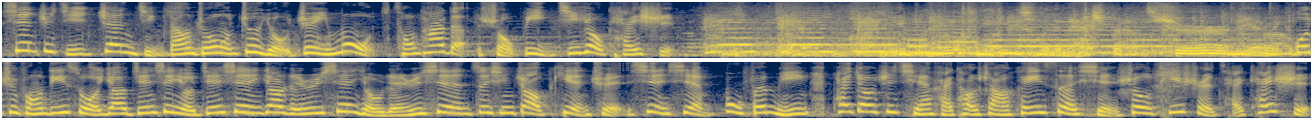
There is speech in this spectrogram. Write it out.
限制级战警当中就有这一幕，从他的手臂肌肉开始。过去冯迪索要肩线有肩线，要人鱼线有人鱼线，最新照片却线线不分明。拍照之前还套上黑色显瘦 T 恤才开始。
